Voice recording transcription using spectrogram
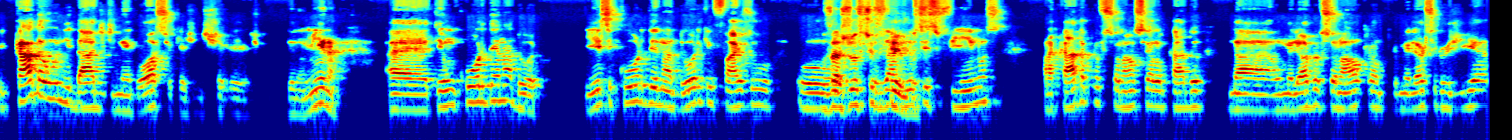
E cada unidade de negócio que a gente chega, denomina é, tem um coordenador. E esse coordenador que faz o, o, os ajustes os finos, ajustes finos para cada profissional ser alocado na, o melhor profissional para a melhor cirurgia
